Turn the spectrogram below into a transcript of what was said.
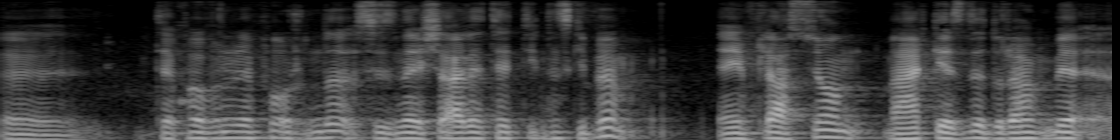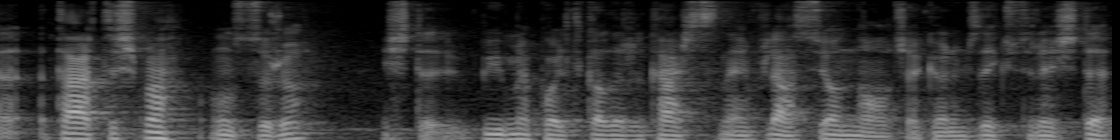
E, TEPAV'ın raporunda sizin de işaret ettiğiniz gibi enflasyon merkezde duran bir e, tartışma unsuru. İşte büyüme politikaları karşısında enflasyon ne olacak? Önümüzdeki süreçte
